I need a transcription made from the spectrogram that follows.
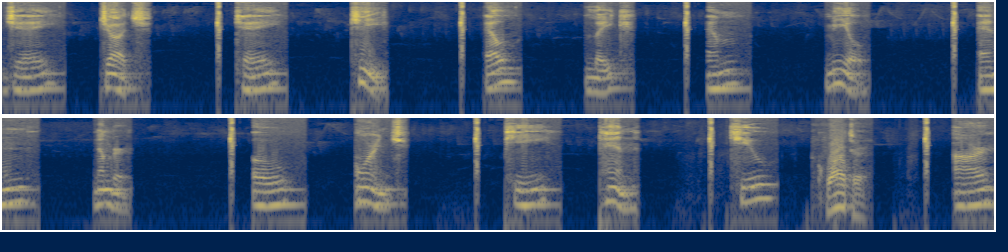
J judge K key L lake M meal. N number. O orange. P pen. Q quarter, R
